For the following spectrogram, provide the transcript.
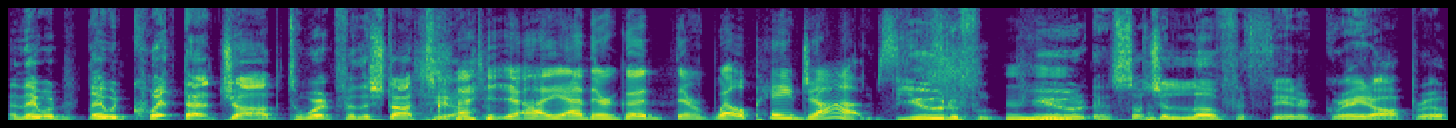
and they would they would quit that job to work for the Stadttheater. yeah, yeah, they're good. They're well paid jobs. Beautiful, mm-hmm. beautiful. Uh, such a love for theater. Great opera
